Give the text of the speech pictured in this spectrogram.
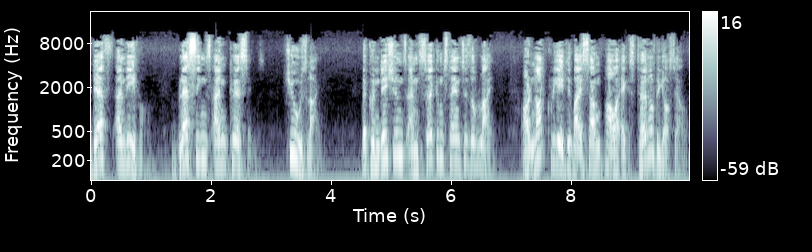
death and evil, blessings and cursings. Choose life. The conditions and circumstances of life are not created by some power external to yourself.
